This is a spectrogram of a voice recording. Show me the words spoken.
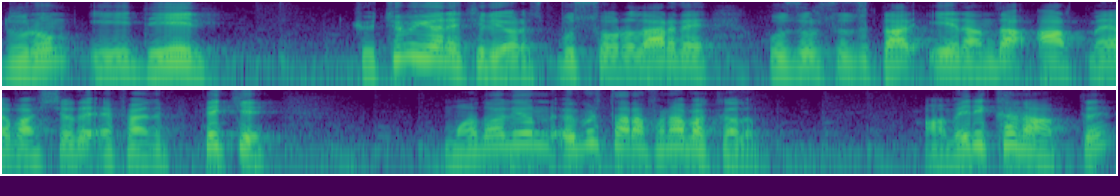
durum iyi değil. Kötü mü yönetiliyoruz? Bu sorular ve huzursuzluklar İran'da artmaya başladı efendim. Peki madalyonun öbür tarafına bakalım. Amerika ne yaptı?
